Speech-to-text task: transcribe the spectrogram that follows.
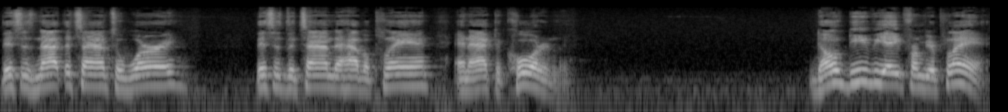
This is not the time to worry. This is the time to have a plan and act accordingly. Don't deviate from your plan.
